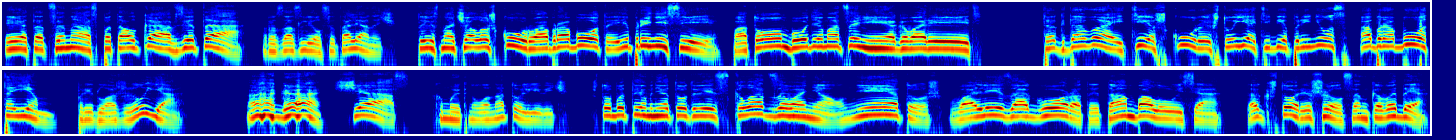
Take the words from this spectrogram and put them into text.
«Это цена с потолка взята», — разозлился Толяныч. «Ты сначала шкуру обработай и принеси, потом будем о цене говорить». «Так давай те шкуры, что я тебе принес, обработаем», — предложил я. «Ага, сейчас», — хмыкнул Анатольевич. Чтобы ты мне тут весь склад завонял? Нет уж, вали за город и там балуйся. Так что решил с НКВД?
